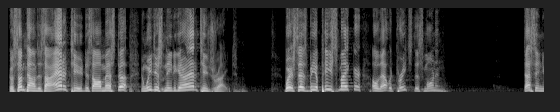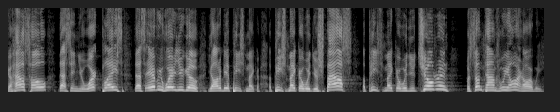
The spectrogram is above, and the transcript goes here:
Because sometimes it's our attitude that's all messed up, and we just need to get our attitudes right. Where it says be a peacemaker, oh, that would preach this morning. That's in your household. That's in your workplace. That's everywhere you go. You ought to be a peacemaker. A peacemaker with your spouse, a peacemaker with your children. But sometimes we aren't, are we?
